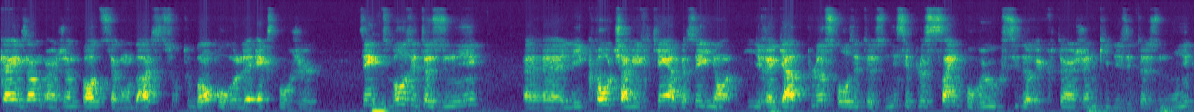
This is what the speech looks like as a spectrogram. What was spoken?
Quand, exemple, un jeune part du secondaire, c'est surtout bon pour le exposure. Tu sais, tu vas aux États-Unis, euh, les coachs américains, après ça, ils, ont, ils regardent plus aux États-Unis. C'est plus simple pour eux aussi de recruter un jeune qui est des États-Unis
